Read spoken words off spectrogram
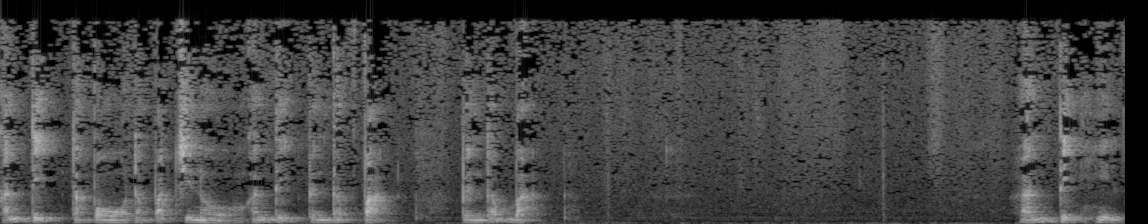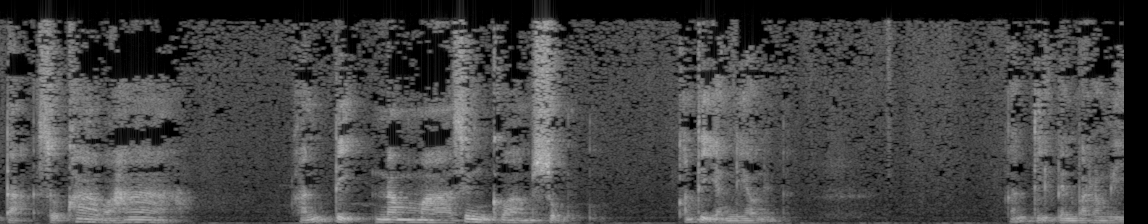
ขันติตะโปตะปัจิโน ขันติเป็นตะปะ เป็นตะบะ ขันติหิตะสุขาวห้าขันตินำมาซึ่งความสุข ขันติอย่างเดียวเนี่ยขันติเป็นบารมี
